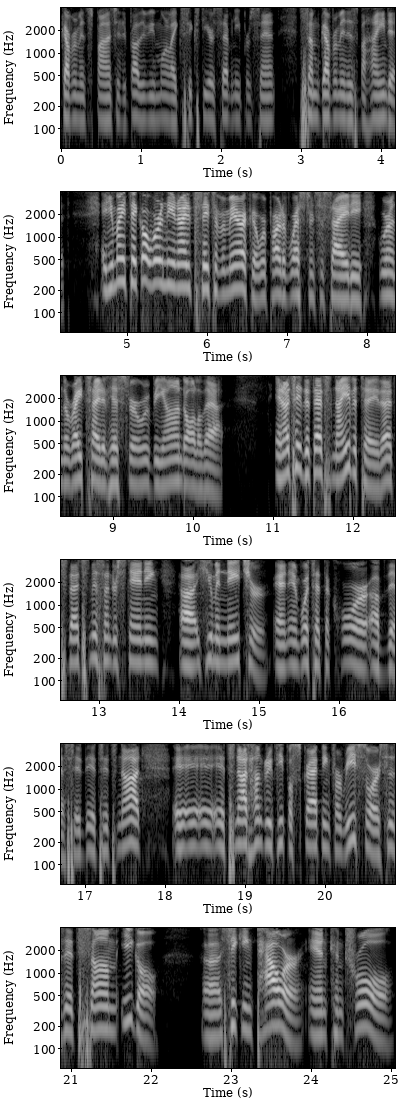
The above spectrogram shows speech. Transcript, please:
government sponsored. It'd probably be more like 60 or 70%. Some government is behind it. And you might think, oh, we're in the United States of America. We're part of Western society. We're on the right side of history. We're beyond all of that. And I'd say that that's naivete. That's, that's misunderstanding uh, human nature and, and what's at the core of this. It, it's, it's, not, it, it's not hungry people scrapping for resources, it's some ego uh, seeking power and control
